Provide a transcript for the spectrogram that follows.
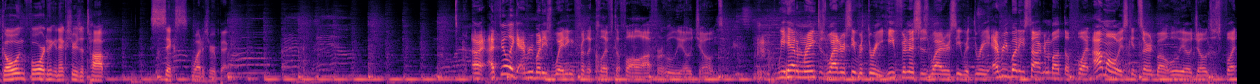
going forward, I think next year is a top six wide receiver pick. All right, I feel like everybody's waiting for the cliff to fall off for Julio Jones. we had him ranked as wide receiver three. He finished as wide receiver three. Everybody's talking about the foot. I'm always concerned about Julio Jones's foot.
